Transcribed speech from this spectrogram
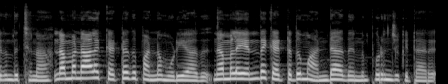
இருந்துச்சுன்னா நம்மனால கெட்டது பண்ண முடியாது. நம்மள எந்த கெட்டதும் அண்டாதுன்னு புரிஞ்சுக்கிட்டாரு.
